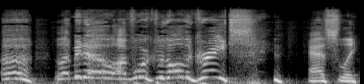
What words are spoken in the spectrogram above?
uh, let me know. I've worked with all the greats." Astley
